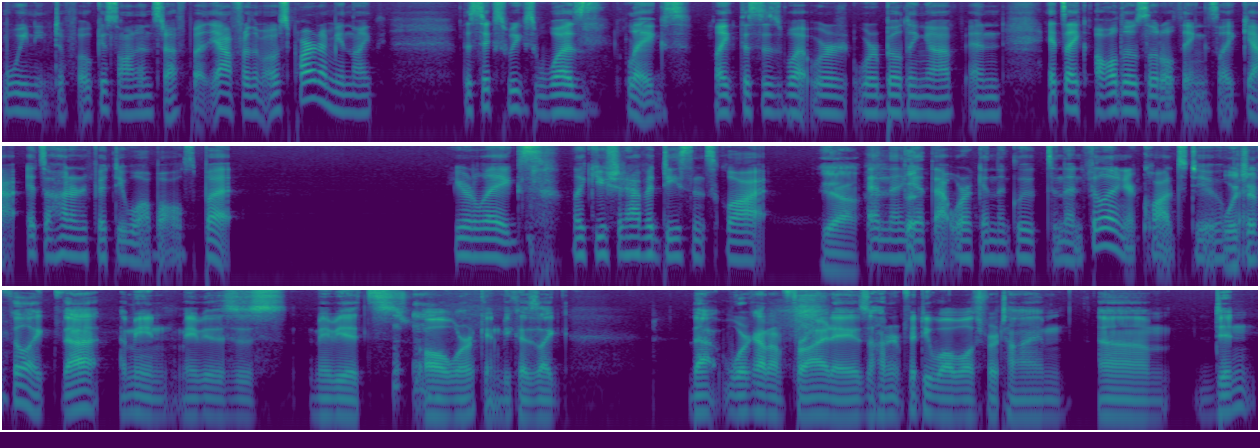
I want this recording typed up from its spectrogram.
we need to focus on and stuff. But yeah, for the most part, I mean, like the six weeks was legs. Like this is what we're we're building up, and it's like all those little things. Like yeah, it's 150 wall balls, but your legs, like you should have a decent squat, Yeah. and then The- get that work in the glutes, and then fill it in your quads too. Which I feel like that. I mean, maybe this is maybe it's all working because like that workout on Friday is 150 wall balls for a time. Um, didn't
